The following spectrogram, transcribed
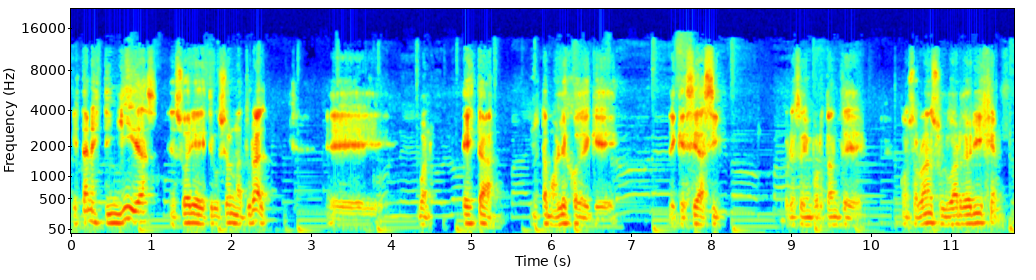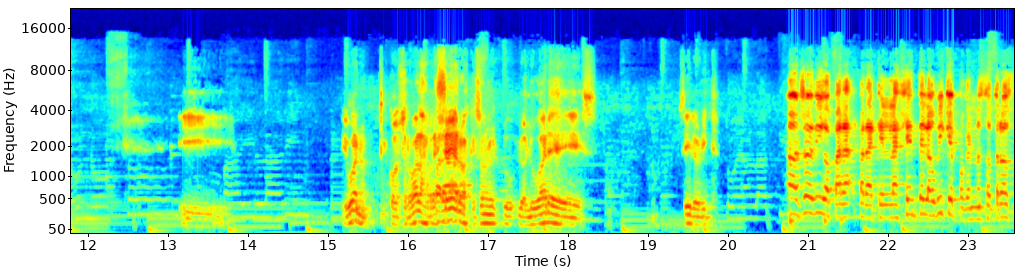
que están extinguidas en su área de distribución natural. Eh, bueno, esta no estamos lejos de que, de que sea así. Por eso es importante conservar en su lugar de origen y, y bueno, conservar las Para- reservas, que son los lugares... Sí, Lorita. No, yo digo para, para que la gente la ubique, porque nosotros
